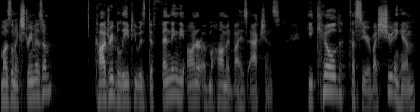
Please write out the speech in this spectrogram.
Muslim extremism. Qadri believed he was defending the honor of Muhammad by his actions. He killed Taseer by shooting him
